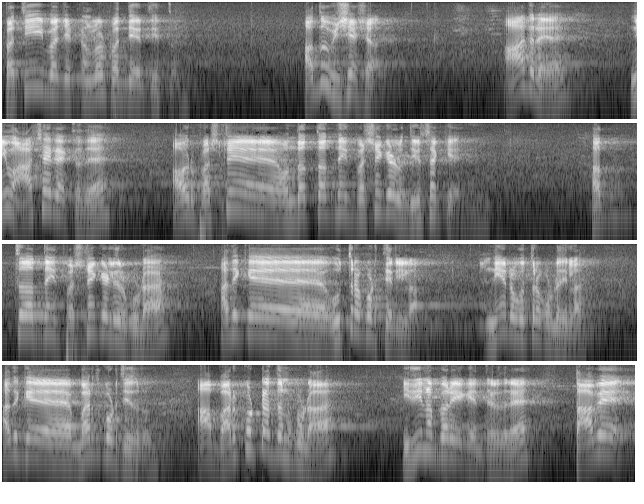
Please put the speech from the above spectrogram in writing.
ಪ್ರತಿ ಬಜೆಟ್ನಲ್ಲೂ ಪದ್ಯ ಇರ್ತಿತ್ತು. ಅದು ವಿಶೇಷ. ಆದರೆ, ನೀವು ಆಶ್ಚರ್ಯ ಆಗ್ತದೆ ಅವ್ರು ಪ್ರಶ್ನೆ, ಒಂದು ಹತ್ತು ಹದಿನೈದು ಪ್ರಶ್ನೆ ಕೇಳು ದಿವಸಕ್ಕೆ. ಹತ್ತು ಹದಿನೈದು ಪ್ರಶ್ನೆ ಕೇಳಿದ್ರು ಕೂಡ ಅದಕ್ಕೆ ಉತ್ತರ ಕೊಡ್ತಿರಲಿಲ್ಲ. ನೇರ ಉತ್ತರ ಕೊಡೋದಿಲ್ಲ. ಅದಕ್ಕೆ ಬರೆದು ಕೊಡ್ತಿದ್ರು. ಆ ಬರ್ಕೊಟ್ಟದ್ದನ್ನು ಕೂಡ ಇದಿನ ಹೇಗೆ ಅಂತ ಹೇಳಿದ್ರೆ, ತಾವೇ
